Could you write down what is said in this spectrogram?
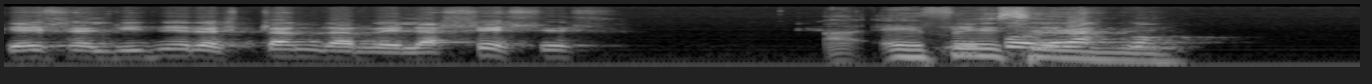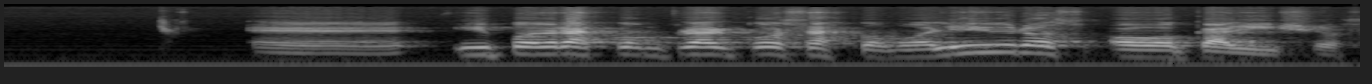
que es el dinero estándar de las heces, Ah, y podrás, FSM. com- eh, y podrás comprar cosas como libros o bocadillos.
